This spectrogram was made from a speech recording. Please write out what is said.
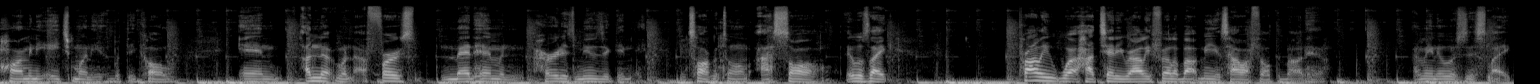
Harmony H Money is what they call him. And I never, when I first met him and heard his music and, and talking to him, I saw it was like probably what how Teddy Riley felt about me is how I felt about him. I mean, it was just like,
